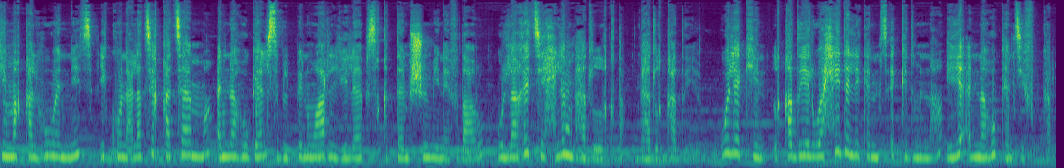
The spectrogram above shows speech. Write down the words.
كما قال هو النيت يكون على ثقة تامة أنه جالس بال peignoir اللي لابس قدام ال cheminée في دارو ولا غير تيحلم بهاد اللقطة بهاد القضية. ولكن القضية الوحيدة اللي كان متأكد منها هي أنه كان تيفكر.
